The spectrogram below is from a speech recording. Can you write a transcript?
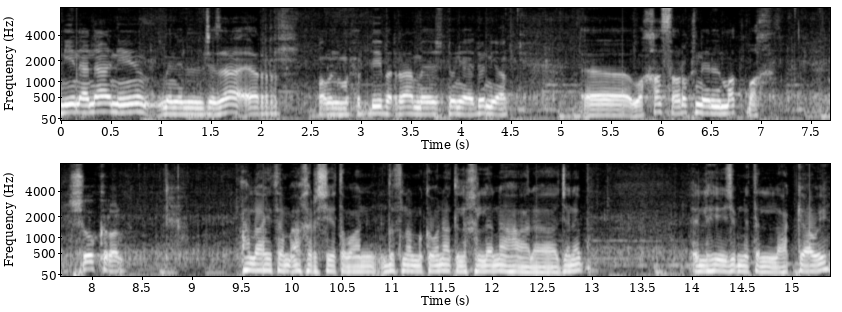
نينا ناني من الجزائر ومن محبي برنامج دنيا يا دنيا. آه، وخاصة ركن المطبخ. شكرا. هلا هيثم آخر شيء طبعا ضفنا المكونات اللي خليناها على جنب اللي هي جبنة العكاوي.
